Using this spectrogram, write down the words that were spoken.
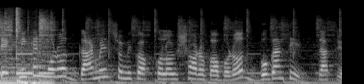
টেকনিক্যাল মোড়ত গার্মেন্টস শ্রমিক অকলৰ সড়ক অবরোধ ভোগান্তির যাত্রী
